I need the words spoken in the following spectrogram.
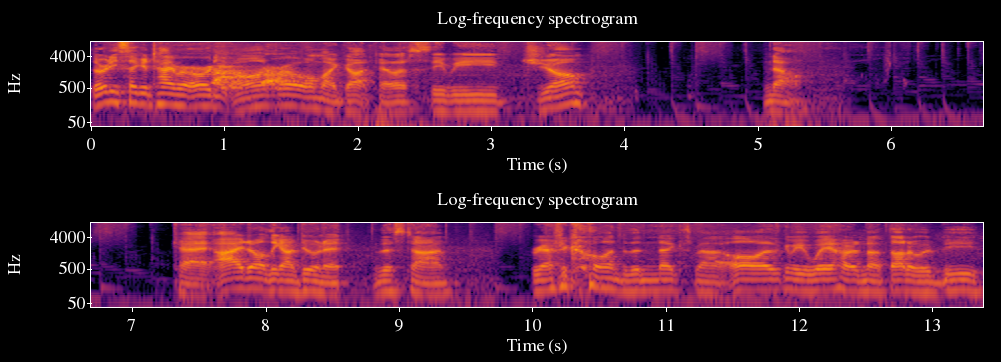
30 second timer already on, bro? Oh my god. Okay, let's see. We jump. No. Okay, I don't think I'm doing it this time. We're gonna have to go on to the next map. Oh, it's gonna be way harder than I thought it would be.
